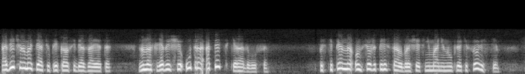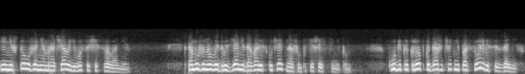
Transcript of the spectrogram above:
А вечером опять упрекал себя за это, но на следующее утро опять-таки радовался. Постепенно он все же перестал обращать внимание на упреки совести, и ничто уже не омрачало его существование. К тому же новые друзья не давали скучать нашим путешественникам. Кубик и Клепка даже чуть не поссорились из-за них.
